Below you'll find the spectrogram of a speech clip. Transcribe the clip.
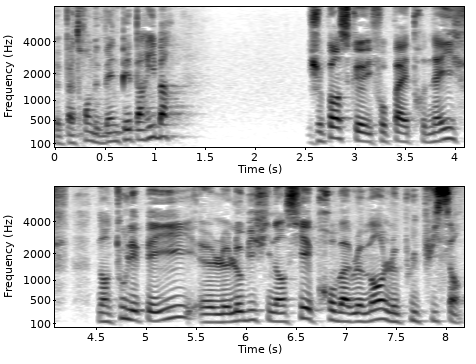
le patron de BNP Paribas. Je pense qu'il ne faut pas être naïf. Dans tous les pays, euh, le lobby financier est probablement le plus puissant.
